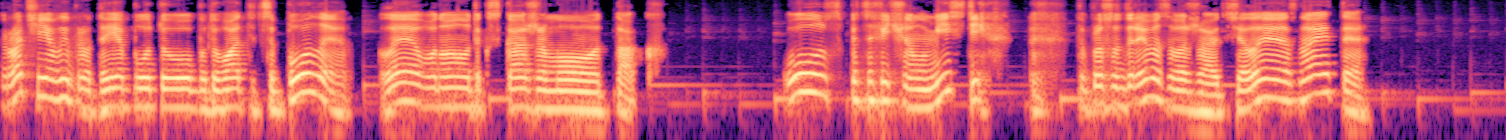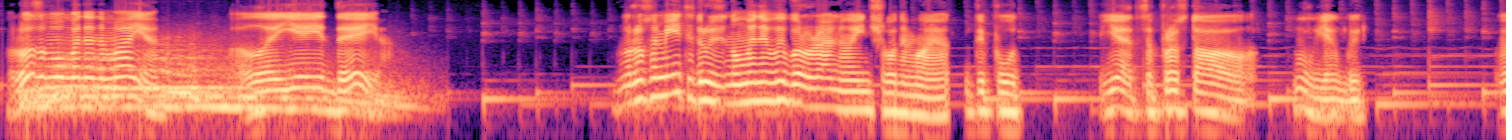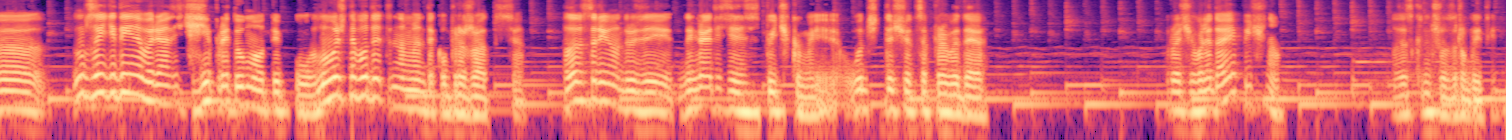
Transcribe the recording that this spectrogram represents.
Коротше, я вибрав, де я буду будувати це поле, але воно, так скажемо, так. У специфічному місті. То просто дерева заважаються, але знаєте. Розуму в мене немає, але є ідея. Ну розумієте, друзі, ну в мене вибору реально іншого немає. Типу, є, це просто. Ну, якби. Е, ну, це єдиний варіант, який я придумав, типу. Ну ви ж не будете на мене так ображатися. Але все рівно, друзі, не грайтеся зі спичками. От те, що це приведе. Коротше, виглядає епічно. Але скріншот зробити.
